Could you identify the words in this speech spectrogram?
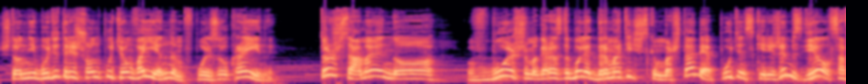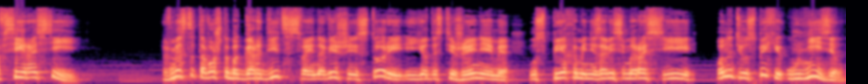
что он не будет решен путем военным в пользу Украины. То же самое, но в большем и гораздо более драматическом масштабе путинский режим сделал со всей Россией. Вместо того, чтобы гордиться своей новейшей историей и ее достижениями, успехами независимой России, он эти успехи унизил.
